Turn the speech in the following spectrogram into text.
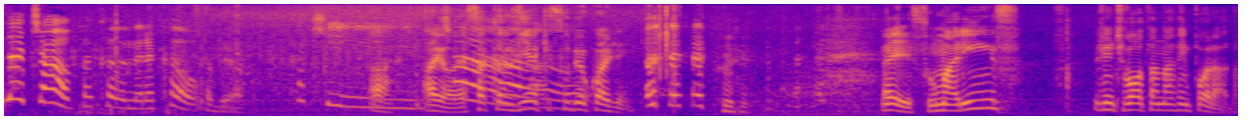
Dá tchau pra câmera, cão. Cadê? Aqui. Ah, aí ó, essa Tchau. cãozinha que subiu com a gente. é isso, o Marins, a gente volta na temporada.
